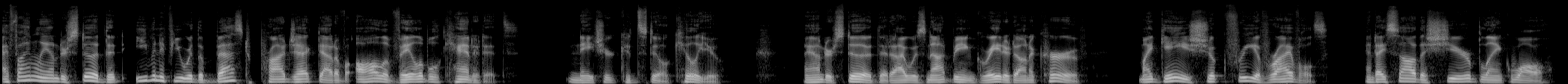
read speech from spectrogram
I finally understood that even if you were the best project out of all available candidates, nature could still kill you. I understood that I was not being graded on a curve. My gaze shook free of rivals, and I saw the sheer blank wall.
